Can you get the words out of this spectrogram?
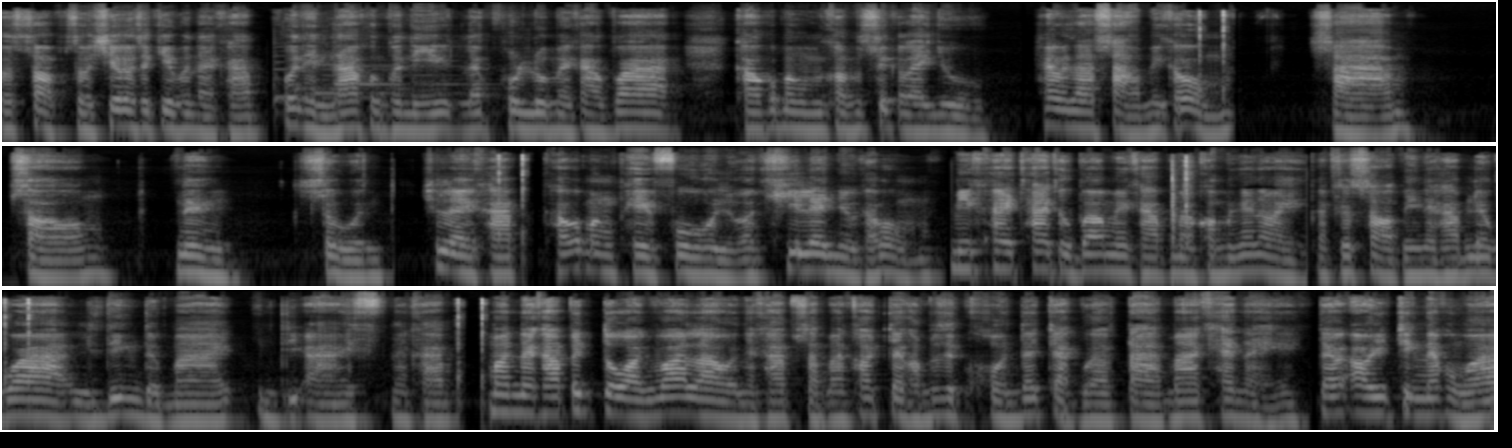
ทดสอบโซเชียลสกิลกันหน่อยครับคุณเห็นหน้าคนคนนี้และคุณรู้ไหมครับว่า เขากำลังมีความรู้สึกอะไรอยู่ ให้เวลาสามวิครับผมสามสองหนึ่งศูนย์ เฉลยครับเขากำลังเพย์ฟูลหรือว่าขี้เล่นอยู่ครับผม มีใครทายถูกบ้างไหมครับ มาคอมเมนต์กันหน่อยกับทดสอบนี้นะครับเรียกว่า reading the mind in the eyes นะครับมันนะครับเป็นตัวว่าเรานะครับสามารถเข้าใจความรู้สึกคนได้จากแววตามากแค่ไหน แต่เอาจริงๆนะผมว่า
